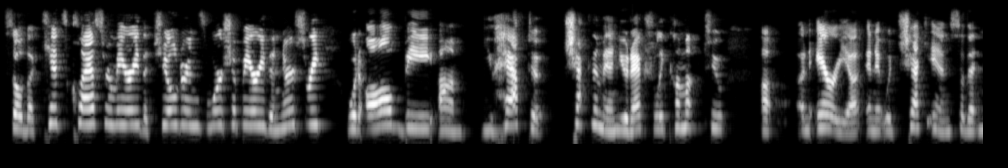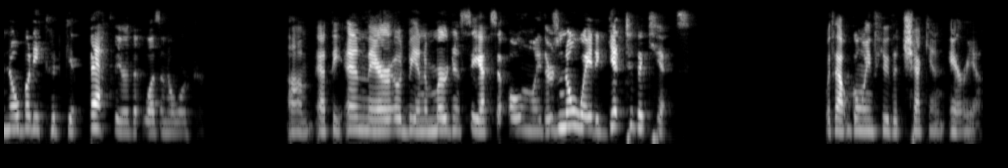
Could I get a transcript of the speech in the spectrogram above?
So the kids' classroom area, the children's worship area, the nursery would all be, um, you have to check them in. You'd actually come up to a, an area and it would check in so that nobody could get back there that wasn't a worker. Um, at the end there, it would be an emergency exit only. There's no way to get to the kids without going through the check in area.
